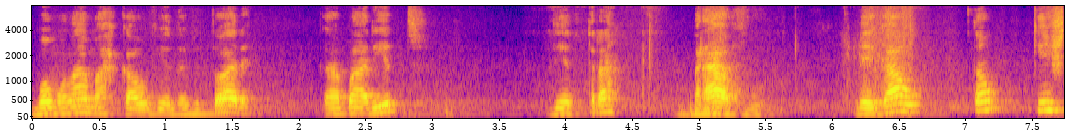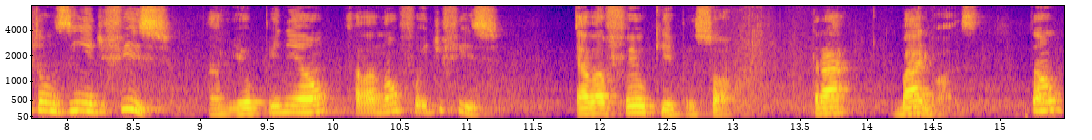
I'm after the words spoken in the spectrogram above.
Vamos lá marcar o V da vitória? Gabarito, letra bravo. Legal? Então, questãozinha difícil? Na minha opinião, ela não foi difícil. Ela foi o que, pessoal? Trabalhosa. Então,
